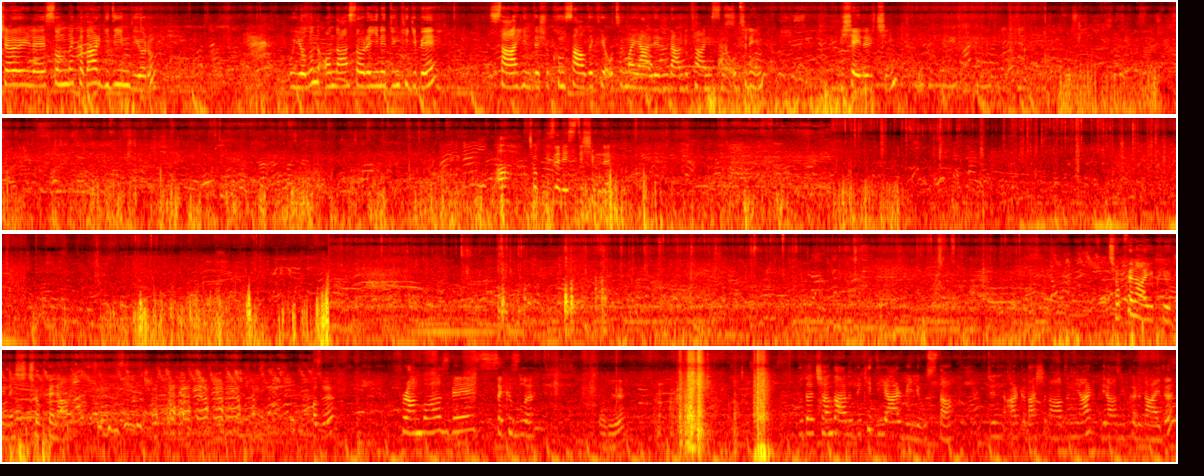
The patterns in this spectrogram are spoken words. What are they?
Şöyle sonuna kadar gideyim diyorum. Bu yolun ondan sonra yine dünkü gibi sahilde şu kumsaldaki oturma yerlerinden bir tanesine oturayım. Bir şeyler içeyim. Güzel esti şimdi. Çok fena yıkıyor güneş, çok fena. Frambuaz ve sakızlı. Tabii. Bu da Çandarlı'daki diğer Veli Usta. Dün arkadaştan aldığım yer biraz yukarıdaydı.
